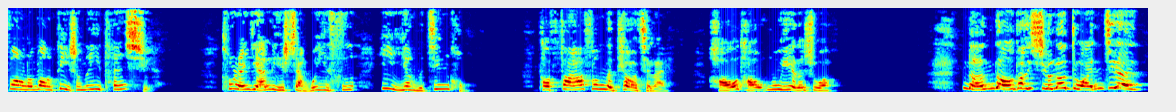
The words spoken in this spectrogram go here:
望了望地上的一滩血，突然眼里闪过一丝异样的惊恐。他发疯的跳起来，嚎啕呜咽的说：“难道他寻了短见？”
